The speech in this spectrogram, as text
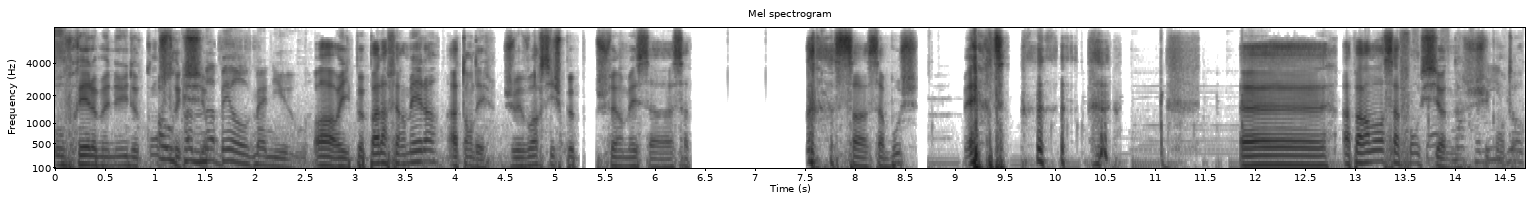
Ouvrez le menu de construction. Oh, il peut pas la fermer là? Attendez, je vais voir si je peux fermer sa sa sa, sa bouche. Merde. euh, apparemment ça fonctionne. Je suis content.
